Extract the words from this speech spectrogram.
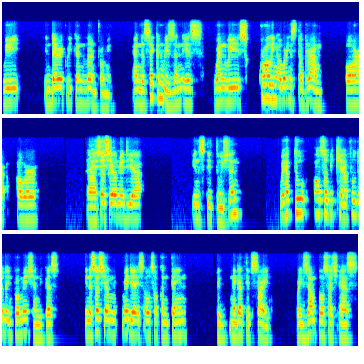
we indirectly can learn from it. And the second reason is when we scrolling our Instagram or our uh, social media institution, we have to also be careful to the information because in the social media is also contain the negative side. For example, such as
